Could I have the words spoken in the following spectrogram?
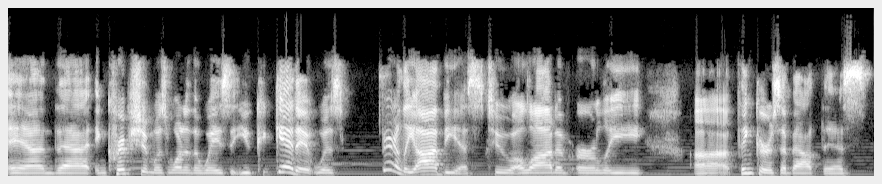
and that encryption was one of the ways that you could get it was fairly obvious to a lot of early uh, thinkers about this.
